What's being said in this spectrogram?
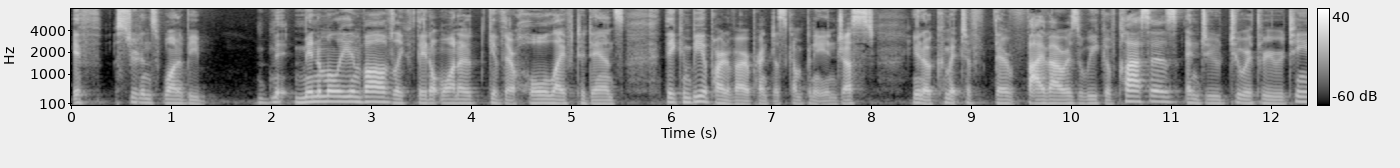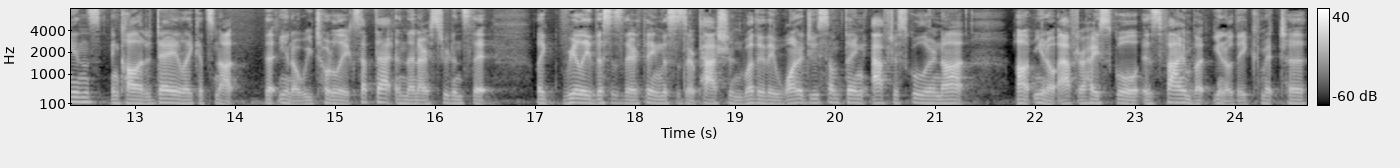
if students want to be minimally involved like if they don't want to give their whole life to dance they can be a part of our apprentice company and just you know commit to f- their five hours a week of classes and do two or three routines and call it a day like it's not that you know we totally accept that. And then our students that like really this is their thing this is their passion whether they want to do something after school or not um, you know after high school is fine but you know they commit to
